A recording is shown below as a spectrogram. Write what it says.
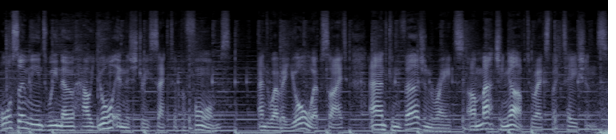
also means we know how your industry sector performs and whether your website and conversion rates are matching up to expectations.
